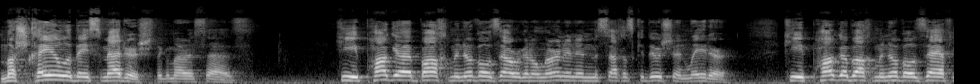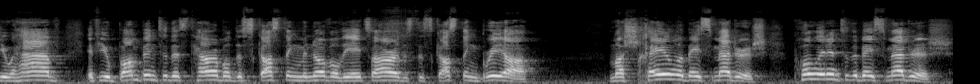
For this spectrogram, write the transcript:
Mashchel beis medrash, the Gemara says. Ki paga bach menuvel zeh. We're going to learn it in Maseches Kedushin later. Ki paga bach zeh. If you have, if you bump into this terrible, disgusting menuvel, the Eitzahara, this disgusting bria, mashchel beis medrash. Pull it into the beis medrash.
